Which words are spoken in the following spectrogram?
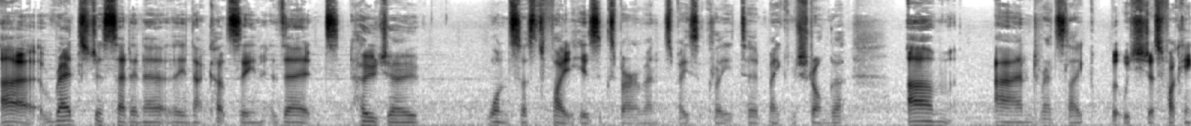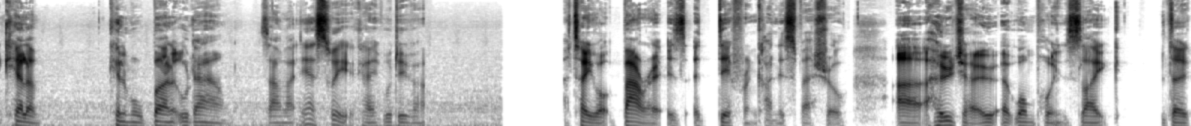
Uh, Red's just said in, a, in that cutscene that Hojo wants us to fight his experiments, basically, to make him stronger. Um, and Red's like, but we should just fucking kill him. Kill him all, burn it all down. So I'm like, yeah, sweet, okay, we'll do that. I tell you what, Barrett is a different kind of special. Uh, Hojo at one point is like, the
